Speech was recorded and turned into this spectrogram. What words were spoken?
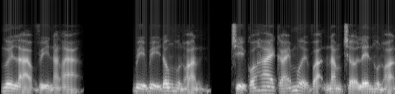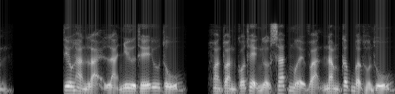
ngươi là vì nàng A. Bị bị đông hồn hoàn, chỉ có hai cái mười vạn năm trở lên hồn hoàn. Tiêu hàn lại là như thế ưu tú, hoàn toàn có thể ngược sát mười vạn năm cấp bậc hồn thú.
